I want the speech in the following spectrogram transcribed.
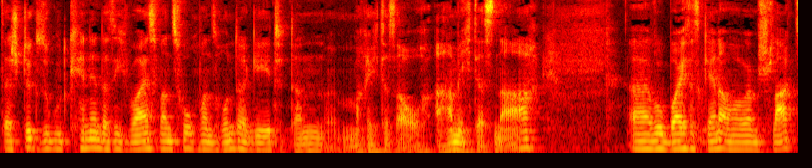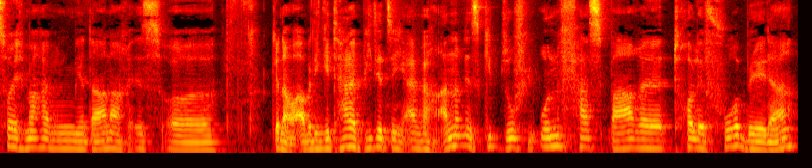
das Stück so gut kenne, dass ich weiß, wann es hoch, wann es runter geht, dann äh, mache ich das auch, ahme ich das nach. Äh, wobei ich das gerne auch mal beim Schlagzeug mache, wenn mir danach ist. Äh, genau, aber die Gitarre bietet sich einfach an und es gibt so viel unfassbare, tolle Vorbilder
